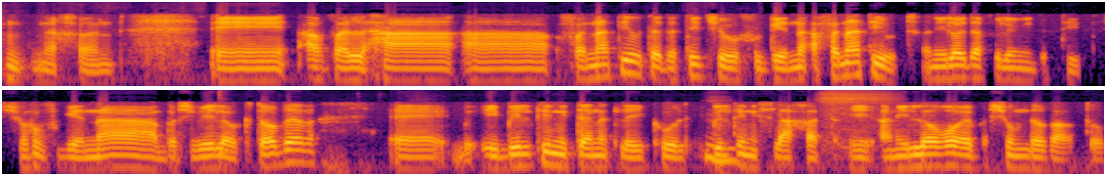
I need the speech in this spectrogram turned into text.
נכון. אה, אבל הפנאטיות הדתית שהופגנה, הפנאטיות, אני לא יודע אפילו אם היא דתית, שהופגנה בשביעי לאוקטובר, היא בלתי ניתנת לעיכול, היא mm. בלתי נסלחת. אני לא רואה בה שום דבר טוב.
